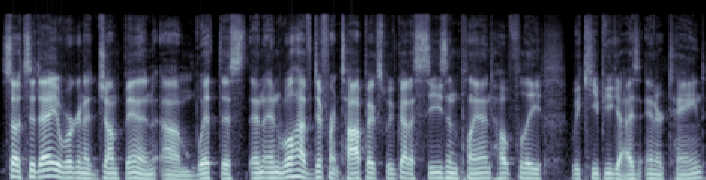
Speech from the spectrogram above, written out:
So today we're going to jump in um, with this, and, and we'll have different topics. We've got a season planned. Hopefully, we keep you guys entertained.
